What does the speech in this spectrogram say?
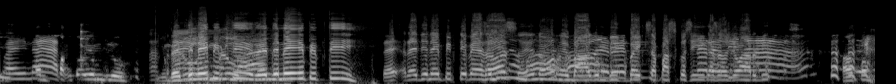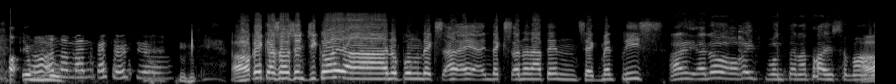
Why not? Takbo yung blue. Ready na yung 50. Ready na yung 50. Re- Ready na yung 50 pesos? Ayun naman. o, may bagong big bike sa Pasko si Kasosyo Arby. Out of stock yung Oo blue. naman, kasosyo. Okay, Kasosyo Chikoy, ah, ano pong next ah, next ano natin segment please? Ay, ano, okay, punta na tayo sa mga Ah.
